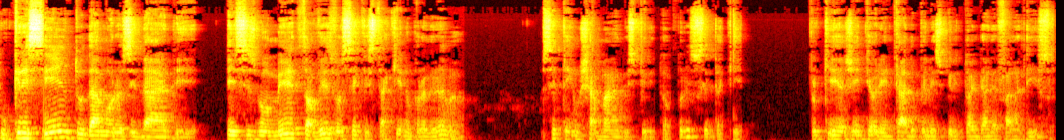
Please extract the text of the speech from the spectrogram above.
O crescimento da amorosidade, esses momentos, talvez você que está aqui no programa, você tem um chamado espiritual, por isso você está aqui. Porque a gente é orientado pela espiritualidade a falar disso.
